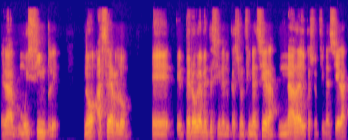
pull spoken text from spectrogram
Era muy simple, ¿no? Hacerlo, eh, eh, pero obviamente sin educación financiera, nada de educación financiera,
